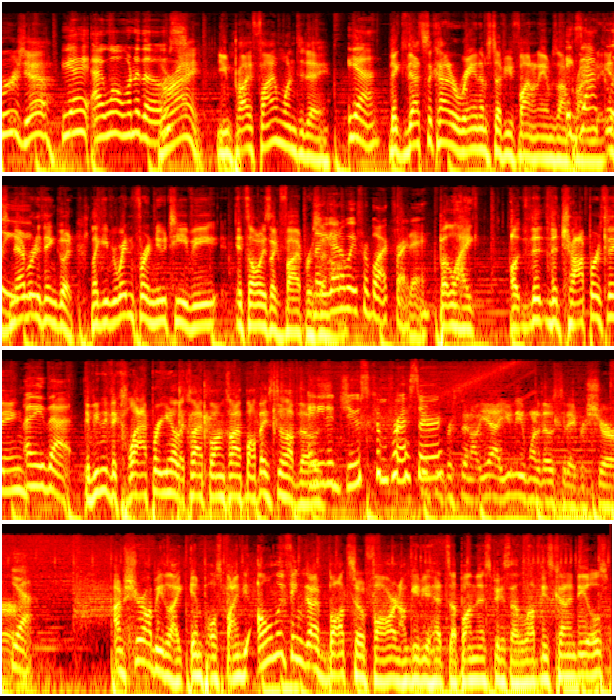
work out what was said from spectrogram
choppers. Yeah. Yeah, I want one of those. All right. You can probably find one today. Yeah. Like that's the kind of random stuff you find on Amazon Prime Day. It's never anything good. Like if you're waiting for a new TV, it's always like five No, percent. you gotta wait for Black Friday. But like uh, the the chopper thing. I need that. if you need the clapper, you know the clap on, clap off. They still have those. I need a juice compressor. 50% off. Yeah, you need one of those today for sure. Yeah. I'm sure I'll be like impulse buying. The only thing that I've bought so far, and I'll give you a heads up on this because I love these kind of deals,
